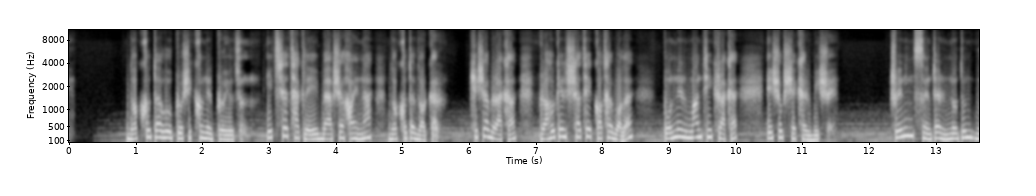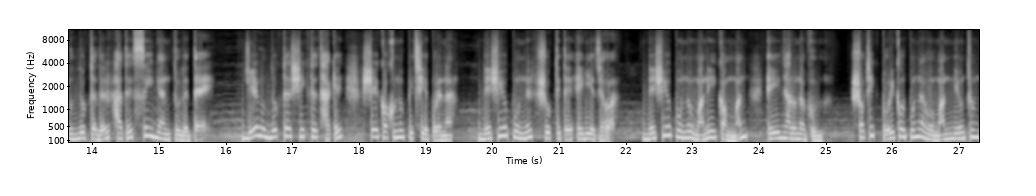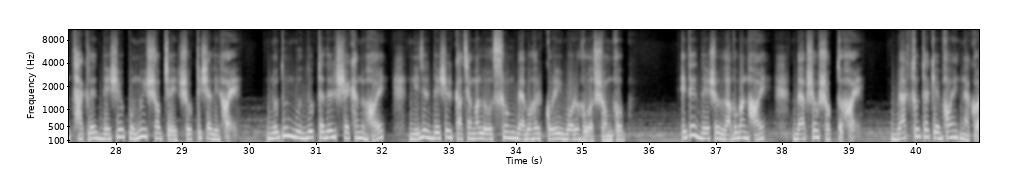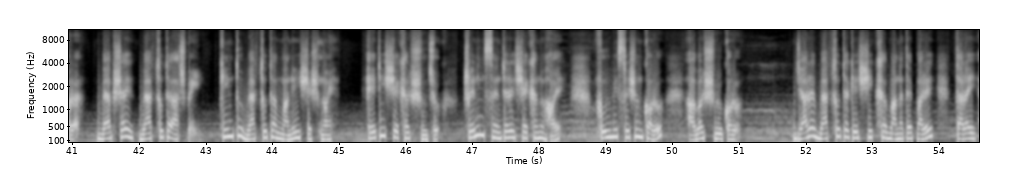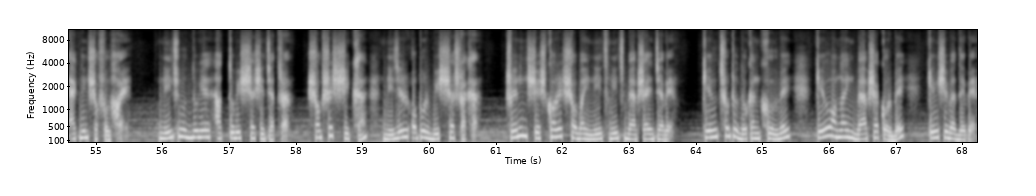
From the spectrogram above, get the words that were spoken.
দক্ষতা ও প্রশিক্ষণের প্রয়োজন। ইচ্ছা থাকলে ব্যবসা হয় না, দক্ষতা দরকার। হিসাব রাখা, গ্রাহকের সাথে কথা বলা, পণ্যের মান ঠিক রাখা, এসব শেখার বিষয়। ট্রেনিং সেন্টার নতুন উদ্যোক্তাদের হাতে সেই জ্ঞান তুলে দেয়। যে উদ্যোক্তা শিখতে থাকে, সে কখনো পিছিয়ে পড়ে না। দেশীয় পণ্যের শক্তিতে এগিয়ে যাওয়া। দেশীয় পণ্য মানেই কম মান, এই ধারণা ভুল। সঠিক পরিকল্পনা ও মান নিয়ন্ত্রণ থাকলে দেশীয় পণ্যই সবচেয়ে শক্তিশালী হয়। নতুন উদ্যোক্তাদের শেখানো হয়, নিজের দেশের কাঁচামাল ও শ্রম ব্যবহার করেই বড় হওয়া সম্ভব। এতে দেশও লাভবান হয়, ব্যবসাও শক্ত হয়। ব্যর্থতাকে ভয় না করা, ব্যবসায় ব্যর্থতা আসবেই। কিন্তু ব্যর্থতা মানেই শেষ নয়, এটি শেখার সুযোগ। ট্রেনিং সেন্টারে শেখানো হয়, ভুল বিশ্লেষণ করো, আবার শুরু করো। যারা ব্যর্থতাকে শিক্ষা বানাতে পারে, তারাই একদিন সফল হয়। নিজ উদ্যোগে আত্মবিশ্বাসী যাত্রা। সবশেষ শিক্ষা, নিজের ওপর বিশ্বাস রাখা। ট্রেনিং শেষ করে সবাই নিজ নিজ ব্যবসায় যাবে। কেউ ছোট দোকান খুলবে, কেউ অনলাইন ব্যবসা করবে, কেউ সেবা দেবে।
